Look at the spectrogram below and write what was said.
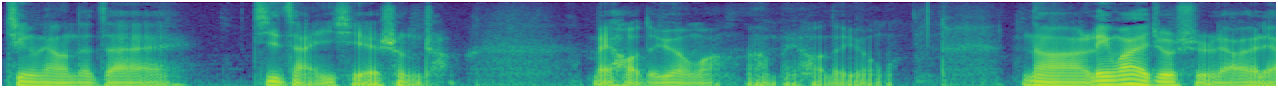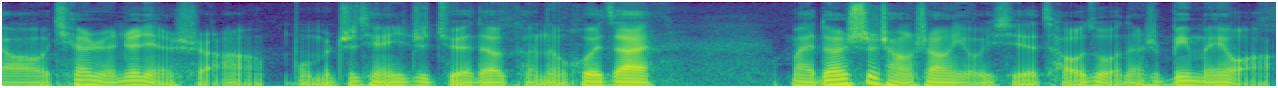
尽量的在积攒一些胜场，美好的愿望啊，美好的愿望。那另外就是聊一聊签人这件事啊，我们之前一直觉得可能会在。买断市场上有一些操作，但是并没有啊，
